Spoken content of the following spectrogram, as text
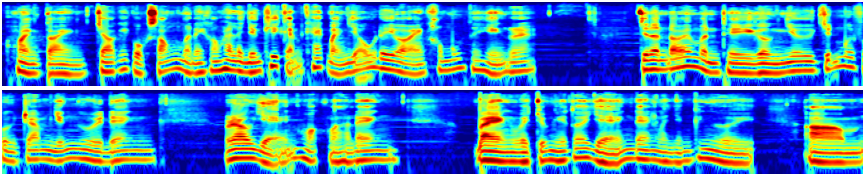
hoàn toàn cho cái cuộc sống mình hay không? Hay là những khía cạnh khác bạn giấu đi và bạn không muốn thể hiện ra? Cho nên đối với mình thì gần như 90% những người đang rao giảng hoặc là đang bàn về chủ nghĩa tối giản đang là những cái người um,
